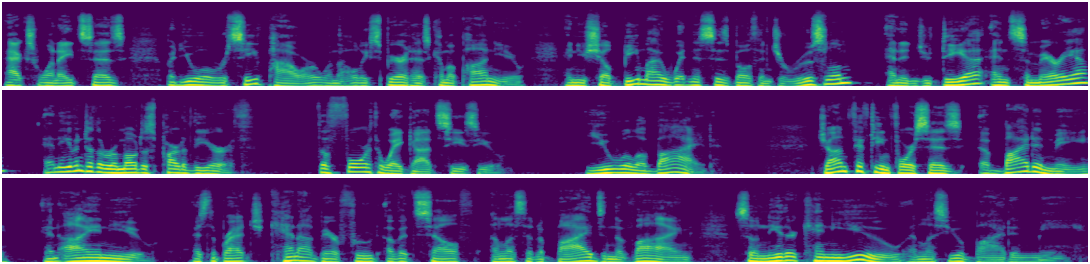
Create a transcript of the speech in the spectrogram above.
Acts 1 8 says, "But you will receive power when the Holy Spirit has come upon you, and you shall be my witnesses both in Jerusalem and in Judea and Samaria, and even to the remotest part of the earth." The fourth way God sees you, you will abide. John 15:4 says, "Abide in me, and I in you. As the branch cannot bear fruit of itself unless it abides in the vine, so neither can you unless you abide in me."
